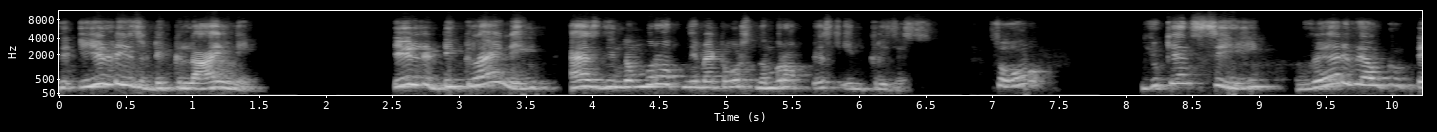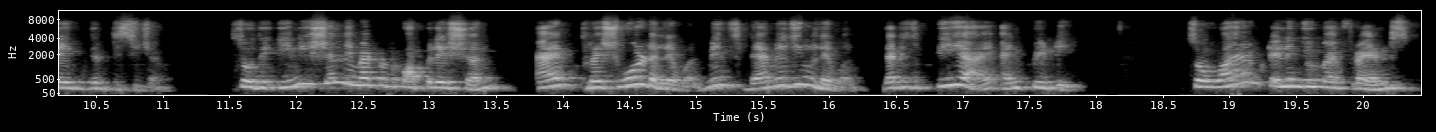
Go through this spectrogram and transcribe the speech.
the yield is declining. Yield declining as the number of nematodes, number of pests increases. So you can see where we have to take the decision. So the initial nematode population and threshold level means damaging level, that is PI and PT. So why I'm telling you, my friends,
